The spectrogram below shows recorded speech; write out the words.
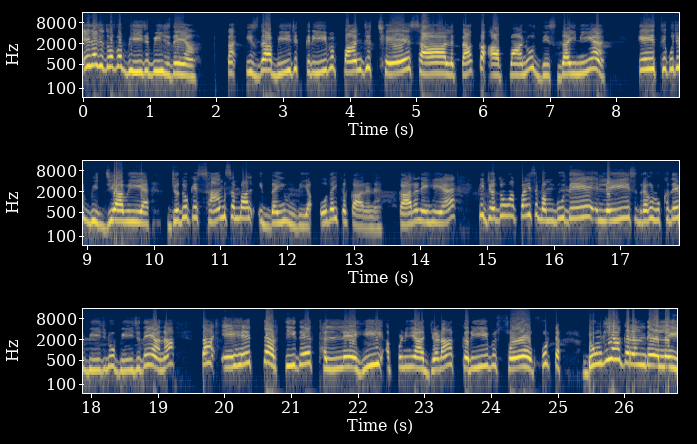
ਇਹਦਾ ਜਦੋਂ ਆਪਾਂ ਬੀਜ ਬੀਜਦੇ ਆ ਤਾਂ ਇਸ ਦਾ ਬੀਜ ਕਰੀਬ 5-6 ਸਾਲ ਤੱਕ ਆਪਾਂ ਨੂੰ ਦਿਸਦਾ ਹੀ ਨਹੀਂ ਹੈ ਕਿ ਇੱਥੇ ਕੁਝ ਬੀਜਿਆ ਵੀ ਹੈ। ਜਦੋਂ ਕਿ ਸਾਂਭ ਸੰਭਾਲ ਇਦਾਂ ਹੀ ਹੁੰਦੀ ਆ, ਉਹਦਾ ਇੱਕ ਕਾਰਨ ਹੈ। ਕਾਰਨ ਇਹ ਹੈ ਕਿ ਜਦੋਂ ਆਪਾਂ ਇਸ ਬੰਬੂ ਦੇ ਲਈ, ਇਸ ਦਰਖਤ ਰੁੱਖ ਦੇ ਬੀਜ ਨੂੰ ਬੀਜਦੇ ਆ ਨਾ ਤਾਂ ਇਹ ਧਰਤੀ ਦੇ ਥੱਲੇ ਹੀ ਆਪਣੀਆਂ ਜੜਾਂ ਕਰੀਬ 100 ਫੁੱਟ ਡੂੰਘੀਆਂ ਕਰਨ ਦੇ ਲਈ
